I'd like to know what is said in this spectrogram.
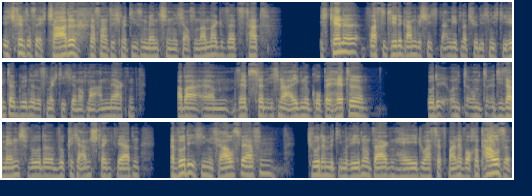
Ich finde es echt schade, dass man sich mit diesem Menschen nicht auseinandergesetzt hat. Ich kenne, was die Telegram-Geschichten angeht, natürlich nicht die Hintergründe, das möchte ich hier nochmal anmerken. Aber ähm, selbst wenn ich eine eigene Gruppe hätte würde, und, und dieser Mensch würde wirklich anstrengend werden, dann würde ich ihn nicht rauswerfen. Ich würde mit ihm reden und sagen, hey, du hast jetzt mal eine Woche Pause.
